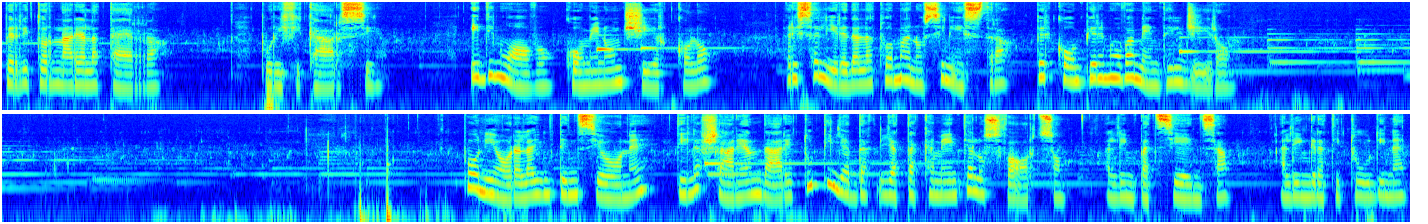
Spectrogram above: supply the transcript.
per ritornare alla terra, purificarsi e di nuovo, come in un circolo, risalire dalla tua mano sinistra per compiere nuovamente il giro. Poni ora l'intenzione di lasciare andare tutti gli, adda- gli attaccamenti allo sforzo, all'impazienza, all'ingratitudine,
